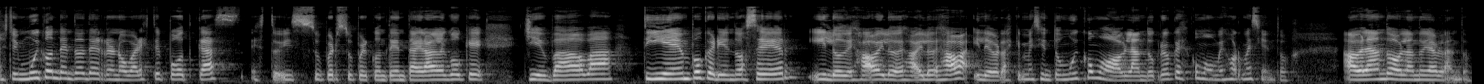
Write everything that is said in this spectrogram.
Estoy muy contenta de renovar este podcast. Estoy súper, súper contenta. Era algo que llevaba tiempo queriendo hacer y lo dejaba y lo dejaba y lo dejaba. Y de verdad es que me siento muy cómodo hablando. Creo que es como mejor me siento. Hablando, hablando y hablando.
